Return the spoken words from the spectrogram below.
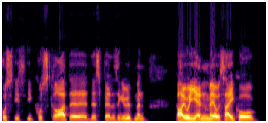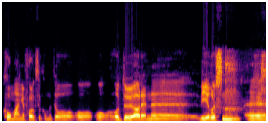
hos, i, i hvilken grad det, det, spiller seg ut. Men det har jo igjen med å si hvor, hvor mange folk som kommer til å, å, å, å dø av denne virusen. Eh,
